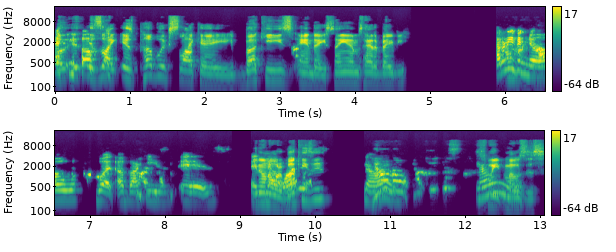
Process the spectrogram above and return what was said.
well, it's like is Publix like a Buc-ee's and a Sam's had a baby? I don't oh even know God. what a Buc-ee's is. You don't know what a Buc-ee's is? No. You don't know no. Sweet Moses.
